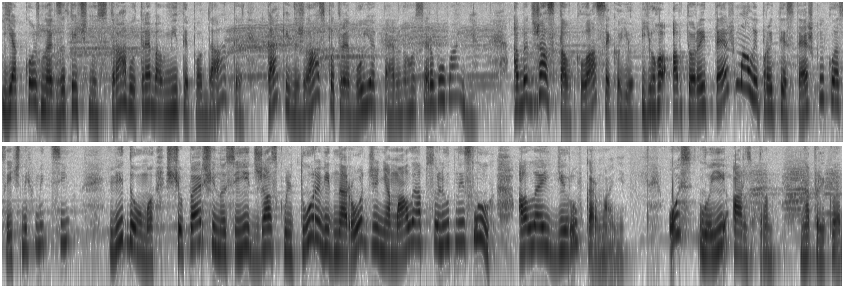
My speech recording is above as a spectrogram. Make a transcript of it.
Як кожну екзотичну страву треба вміти подати, так і джаз потребує певного сервування. Аби джаз став класикою, його автори теж мали пройти стежкою класичних митців. Відомо, що перші носії джаз-культури від народження мали абсолютний слух, але й діру в кармані. Ось Луї Армстронг, наприклад,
